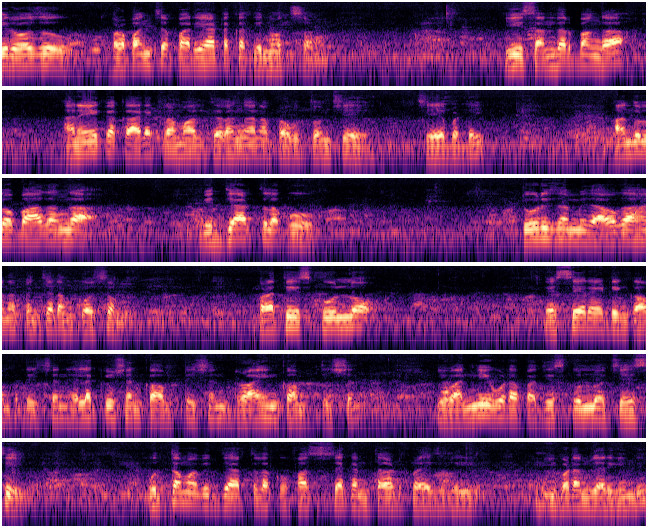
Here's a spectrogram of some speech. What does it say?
ఈరోజు ప్రపంచ పర్యాటక దినోత్సవం. ఈ సందర్భంగా అనేక కార్యక్రమాలు తెలంగాణ ప్రభుత్వంచే చేయబడ్డాయి. అందులో భాగంగా విద్యార్థులకు టూరిజం మీద అవగాహన పెంచడం కోసం ప్రతి స్కూల్లో essay writing competition elocution competition drawing competition ఇవన్నీ కూడా ప్రతి స్కూల్లో చేసి ఉత్తమ విద్యార్థులకు ఫస్ట్ సెకండ్ థర్డ్ ప్రైజులు ఇవ్వడం జరిగింది.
